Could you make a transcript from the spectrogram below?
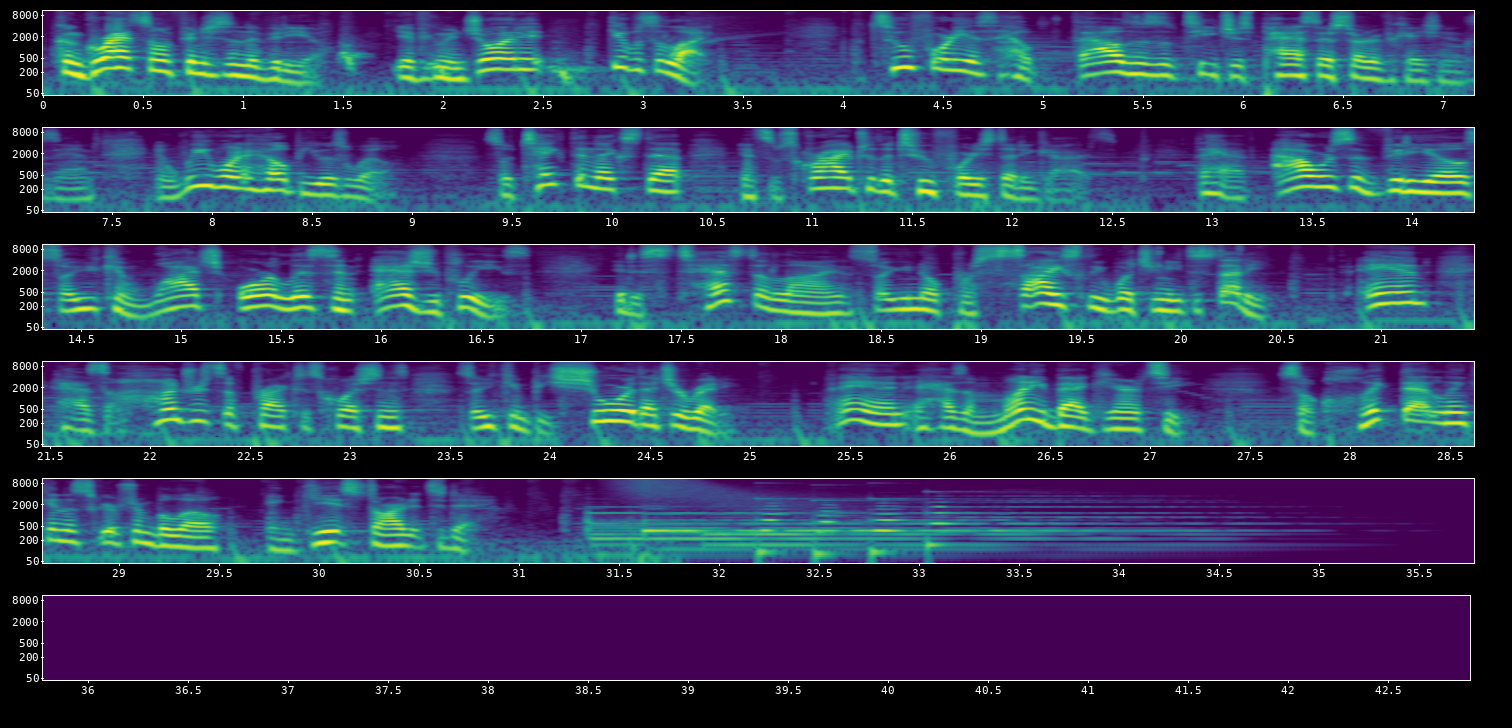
Congrats on finishing the video. If you enjoyed it, give us a like. 240 has helped thousands of teachers pass their certification exams, and we want to help you as well. So take the next step and subscribe to the 240 study guides. They have hours of videos so you can watch or listen as you please. It is test aligned so you know precisely what you need to study. And it has hundreds of practice questions so you can be sure that you're ready. And it has a money back guarantee. So click that link in the description below and get started today.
